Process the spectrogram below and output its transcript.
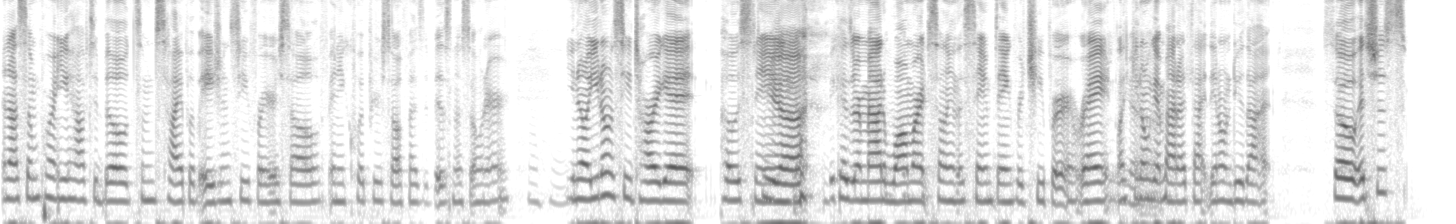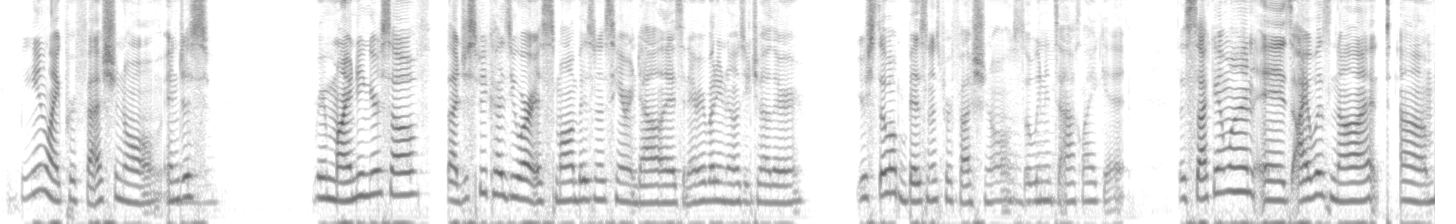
And at some point you have to build some type of agency for yourself and equip yourself as a business owner. You know, you don't see Target posting Yeah. because they're mad at Walmart selling the same thing for cheaper, right? Like you don't get mad at that. They don't do that. So it's just being like professional and just reminding yourself that just because you are a small business here in Dallas and everybody knows each other, you're still a business professional. So we need to act like it. The second one is I was not um,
